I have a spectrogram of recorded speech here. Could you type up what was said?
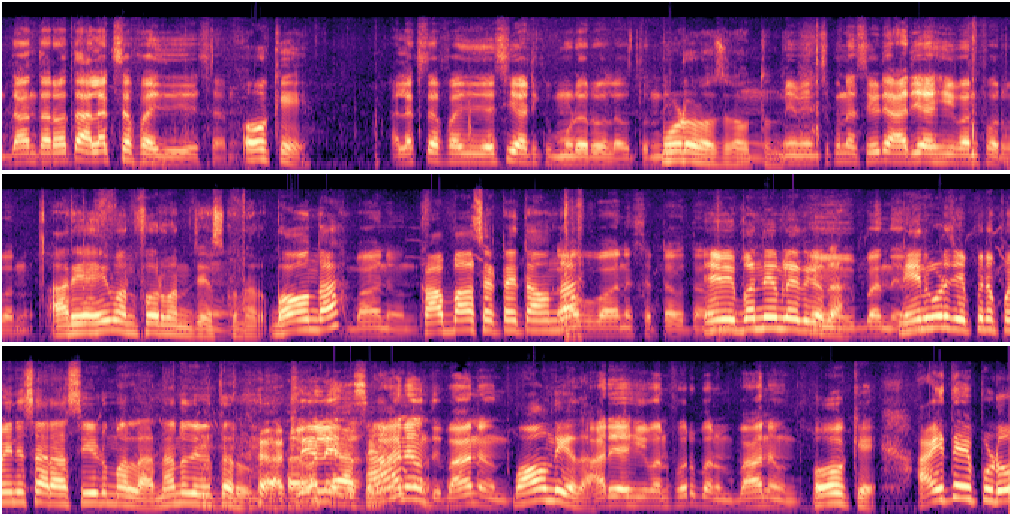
దాని తర్వాత అలెక్సా ఫైవ్ చేశాను. ఓకే. అలెక్సా ఫైవ్ చేసి వాటికి మూడో రోజులు అవుతుంది. మూడో రోజులు అవుతుంది. మేము ఎంచుకున్న సీడ్ ఆర్యా హీ one four one. RI one four one చేసుకున్నారు. బాగుందా? బాగానే ఉంది. కాప్ బాగా సెట్ అవుతా ఉందా? బాగానే సెట్ అవుతాం ఏమి ఇబ్బంది ఏం లేదు కదా? ఇబ్బంది నేను కూడా చెప్పిన పోయినసారి ఆ సీడ్ మళ్ళా నన్ను తిడతారు. బాగానే ఉంది బాగానే ఉంది. బాగుంది కదా? ఆర్యా హీ వన్ ఫోర్ బాగానే ఉంది. ఓకే. అయితే ఇప్పుడు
